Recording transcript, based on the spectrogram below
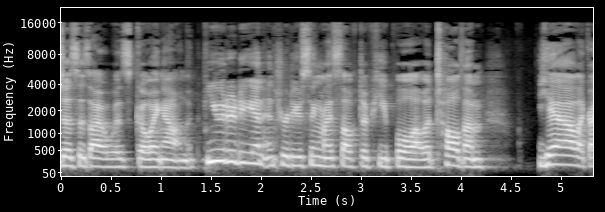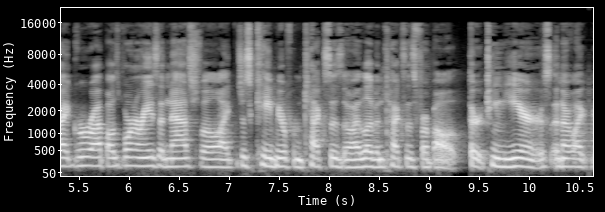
just as I was going out in the community and introducing myself to people, I would tell them, yeah, like I grew up, I was born and raised in Nashville. I just came here from Texas, though I live in Texas for about 13 years. And they're like,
